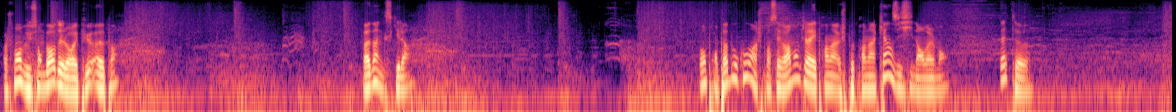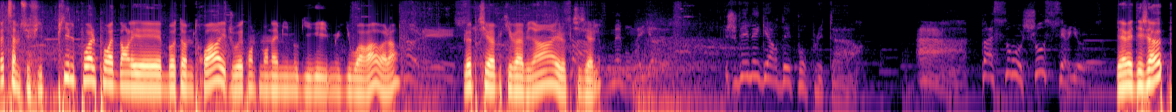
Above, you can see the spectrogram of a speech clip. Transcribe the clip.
Franchement, vu son board, il aurait pu up. Hein. Pas dingue ce qu'il a. Bon, on prend pas beaucoup. Hein. Je pensais vraiment que j'allais prendre un... Je peux prendre un 15 ici normalement. Peut-être... Fait, ça me suffit pile poil pour être dans les bottom 3 et de jouer contre mon ami Mugi... Mugiwara. Voilà. Le petit up qui va bien et le petit gel. Il avait déjà up?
